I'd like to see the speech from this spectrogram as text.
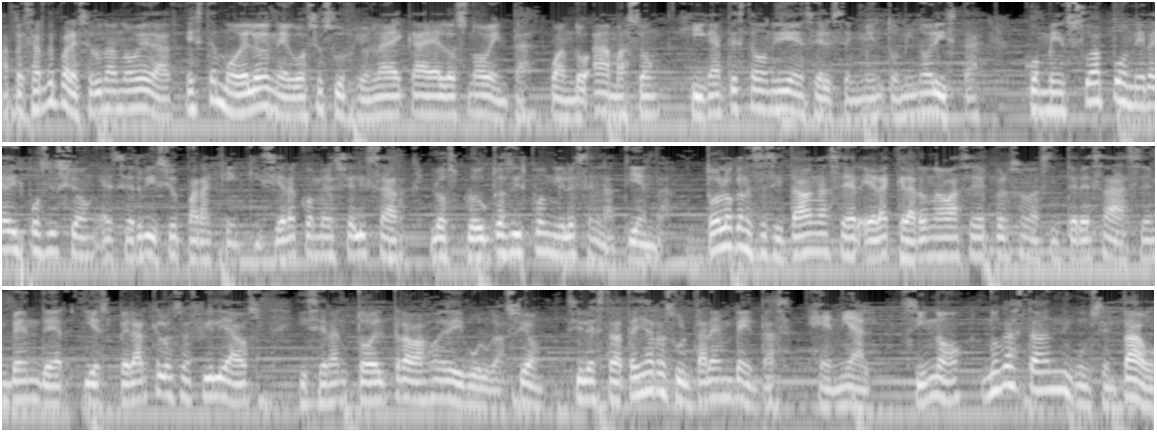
A pesar de parecer una novedad, este modelo de negocio surgió en la década de los 90 cuando Amazon, gigante estadounidense del segmento minorista, comenzó a poner a disposición el servicio para quien quisiera comercializar los productos disponibles en la tienda. Todo lo que necesitaban hacer era crear una base de personas interesadas en vender y esperar que los afiliados hicieran todo el trabajo de divulgación. Si la estrategia resultara en ventas, genial. Si no, no gastaban ningún centavo.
